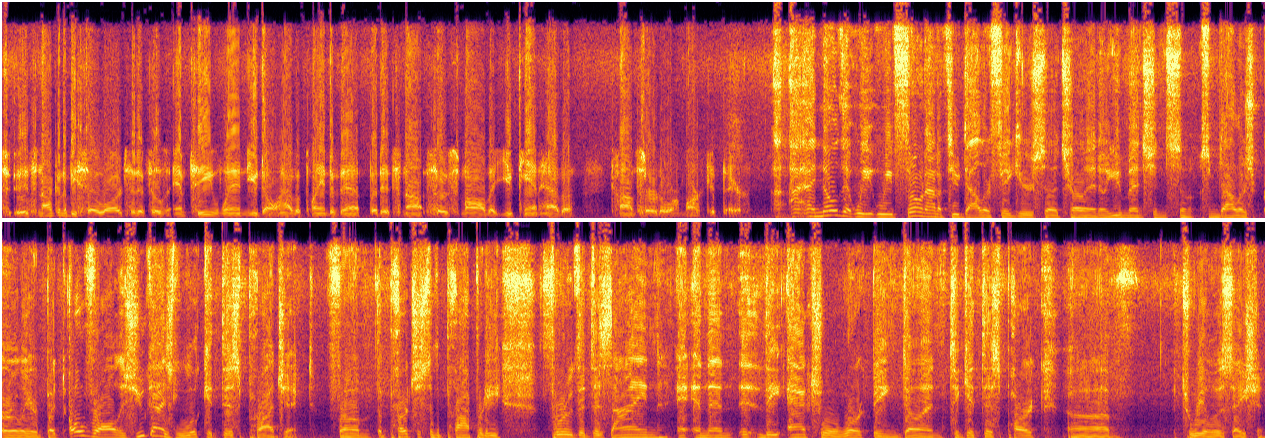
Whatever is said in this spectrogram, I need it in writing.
it's not going to be so large that it feels empty when you don't have a planned event, but it's not so small that you can't have a concert or a market there. I, I know that we, we've thrown out a few dollar figures. Uh, Charlie, I know you mentioned some, some dollars earlier, but overall, as you guys look at this project, from the purchase of the property through the design and then the actual work being done to get this park um, to realization,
